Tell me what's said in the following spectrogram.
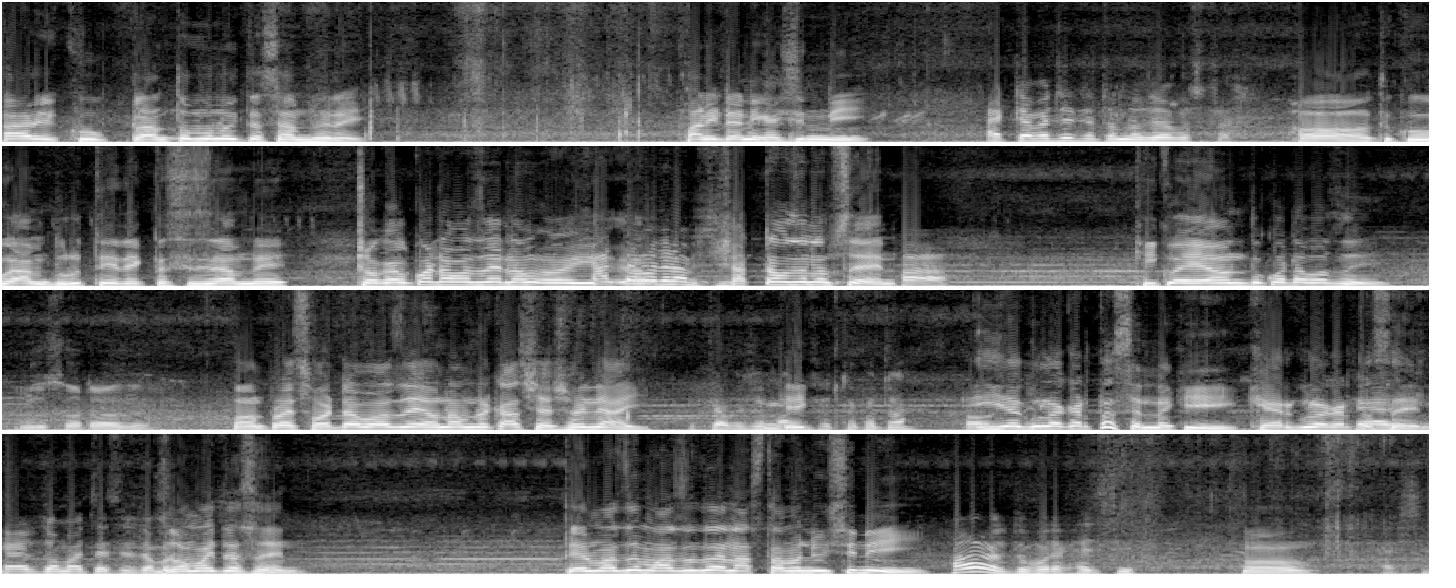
আরে খুব ক্লান্ত মনে হইতেছে আপনারে পানি টানি খাইছেন নি? একটা বাজে যেতাম না যে অবস্থা। হ্যাঁ তো খুব আমি দূর থেকে দেখতেছি যে আপনি সকাল কটা বাজে নাম- ওই, সাতটা বাজে নামছি। সাতটা বাজে নামছেন? হ্যাঁ। কি কয় এখন তো কটা বাজে? ছটা বাজে। এখন প্রায় ছয়টা বাজে এখন আপনার কাজ শেষ হয় নাই। ইয়েগুলা কাটতেছেন নাকি? খেরগুলা কাটতেছেন? জমাইতেছে জমাইতেছেন? তের মাঝে মাঝে দা নাস্তা পানি হয়েছে নি? হ্যাঁ দুপুরে খাইছি। ও। খাইছি।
